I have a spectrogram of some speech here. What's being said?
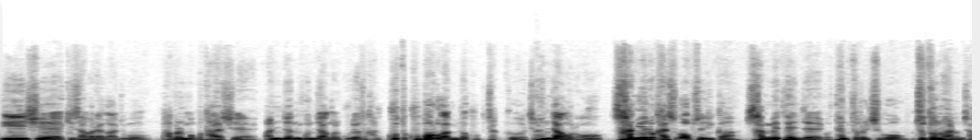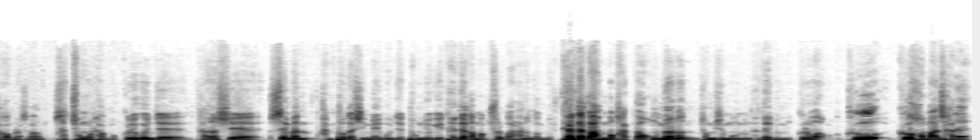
4시에 기상을 해가지고 밥을 먹고 5시에 완전 군장을 꾸려서 가, 그것도 구보로 갑니다. 국, 자- 그 현장으로. 산 위로 갈 수가 없으니까 산 밑에 이제 그 텐트를 치고 주둔을 하는 작업을 해서 사총을 하고 그리고 이제 5시에 세면 한 포다씩 메고 이제 병력이 대대가 막 출발하는 겁니다. 대대가 한번 갔다 오면은 점심 먹는 대대병력. 그러면 그, 그 험한 산에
